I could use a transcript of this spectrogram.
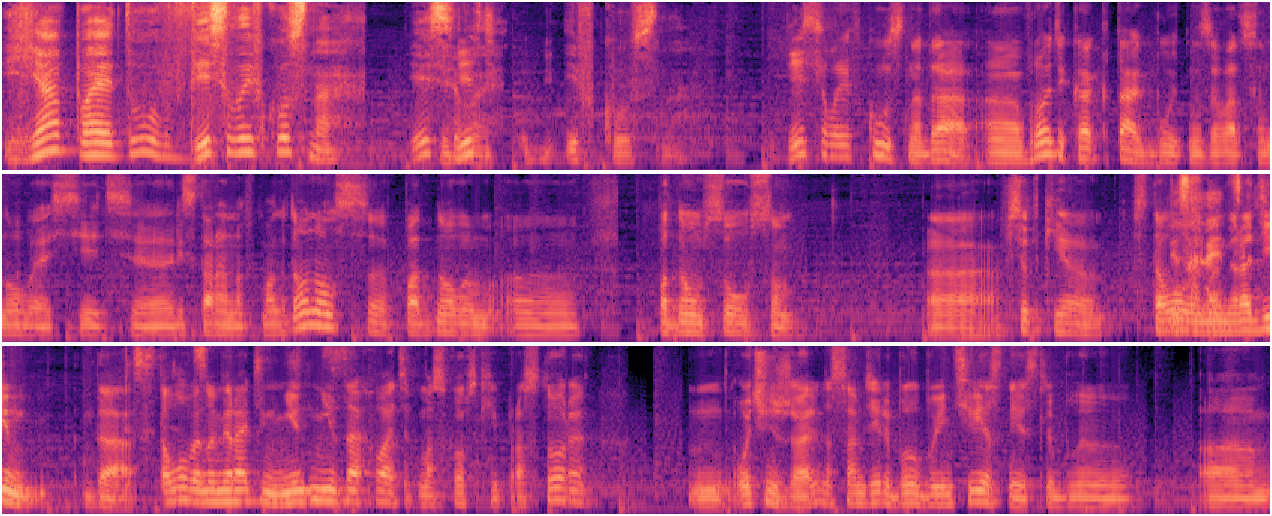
Я пойду весело и вкусно. Весело Вес... и вкусно. Весело и вкусно, да. Э, вроде как так будет называться новая сеть э, ресторанов Макдоналдс под новым, под новым соусом. Все-таки столовая номер один, да, Без столовая номер один не, не захватит московские просторы. Очень жаль. На самом деле было бы интересно, если бы э,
